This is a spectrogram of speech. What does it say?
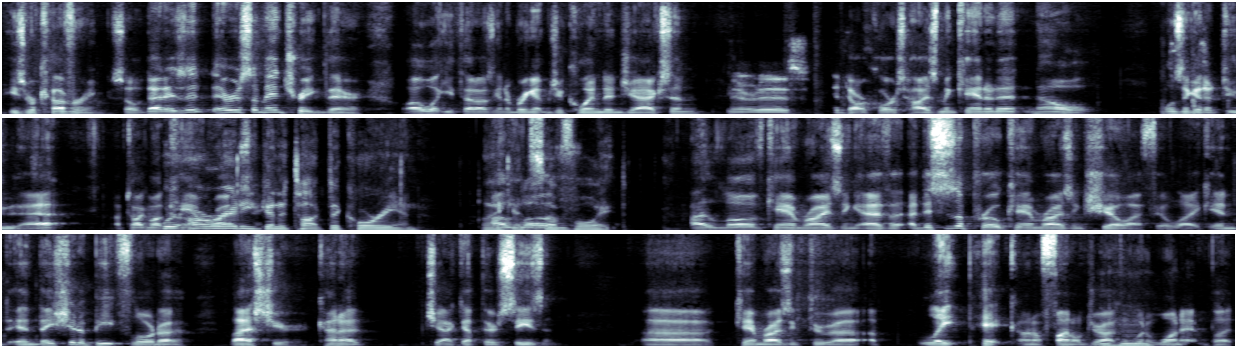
He's recovering. So that is it. There is some intrigue there. Oh, what you thought I was going to bring up Ja'Quinden Jackson, There it is. the dark horse Heisman candidate? No, I wasn't going to do that. I'm talking about We're Cam already going to talk to Corian like I at love- some point. I love Cam Rising as a, this is a pro Cam Rising show. I feel like, and and they should have beat Florida last year. Kind of jacked up their season. Uh, Cam Rising threw a, a late pick on a final drive Mhm. that would have won it, but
